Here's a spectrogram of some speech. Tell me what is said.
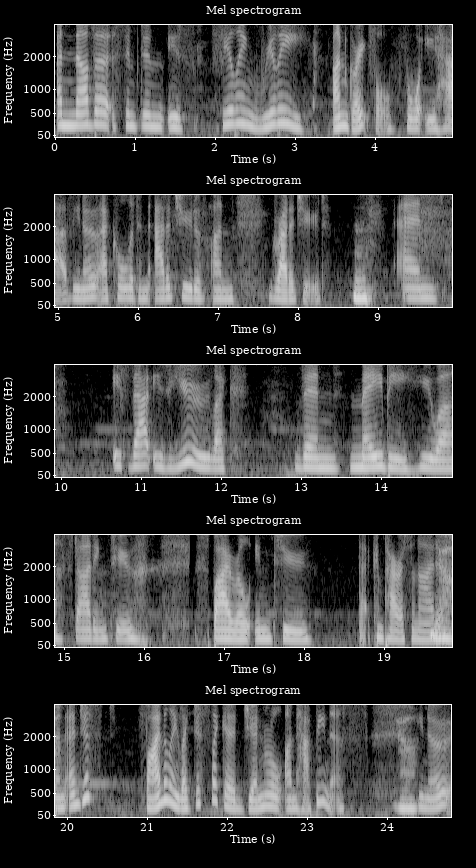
Another symptom is feeling really ungrateful for what you have. You know, I call it an attitude of ungratitude. Mm. And if that is you, like, then maybe you are starting to spiral into that comparisonitis yeah. and, and just finally like just like a general unhappiness yeah. you know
